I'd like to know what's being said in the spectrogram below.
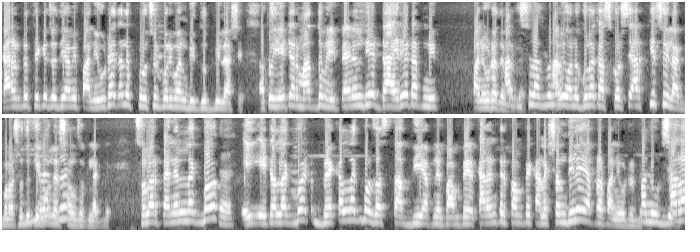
কারেন্টের থেকে যদি আমি পানি উঠাই তাহলে প্রচুর পরিমাণ বিদ্যুৎ বিল আসে। তো আচ্ছা। এটার মাধ্যমে এই প্যানেল দিয়ে ডাইরেক্ট আপনি পানি উঠাতে লাগবে আমি অনেকগুলো কাজ করছি আর কিছুই লাগবে না শুধু কেবলের সংযোগ লাগবে। সোলার প্যানেল লাগবে হ্যাঁ। এই এটা লাগবে ব্রেকার লাগবে জাস্ট তার দিয়ে আপনি পাম্পে কারেন্টের পাম্পে কানেকশন দিলেই আপনার পানি উঠবে। সারা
